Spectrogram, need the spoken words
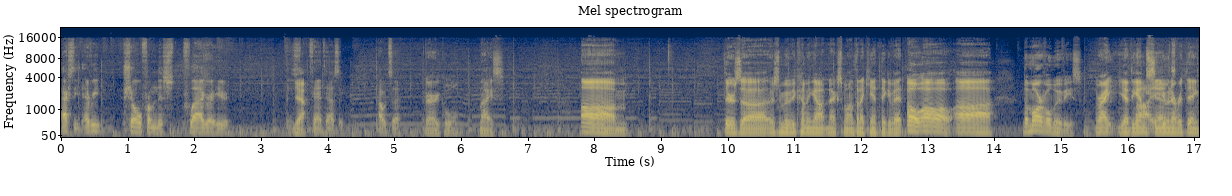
Actually, every show from this flag right here is Yeah. fantastic. I would say. Very cool. Nice. Um there's a there's a movie coming out next month and I can't think of it. Oh, oh, oh, uh the Marvel movies, right? You have the Ah, MCU yes. and everything.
